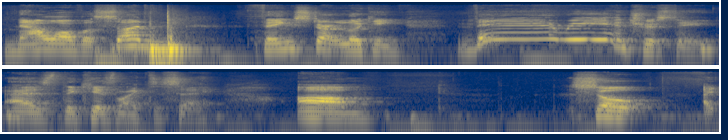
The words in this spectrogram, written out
now all of a sudden things start looking very interesting as the kids like to say um so I,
